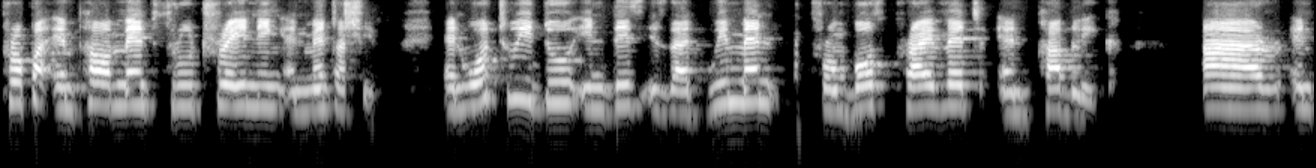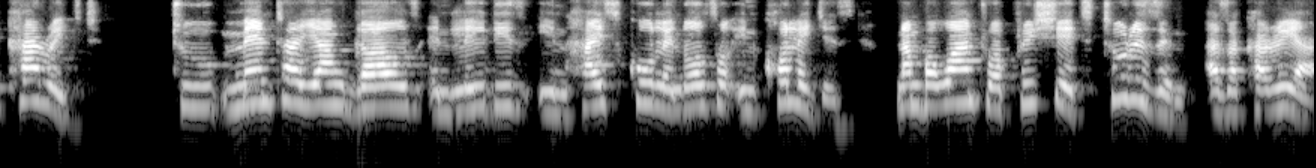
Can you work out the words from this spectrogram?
proper empowerment through training and mentorship. And what we do in this is that women from both private and public are encouraged to mentor young girls and ladies in high school and also in colleges. Number one, to appreciate tourism as a career,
